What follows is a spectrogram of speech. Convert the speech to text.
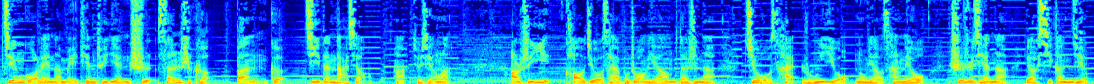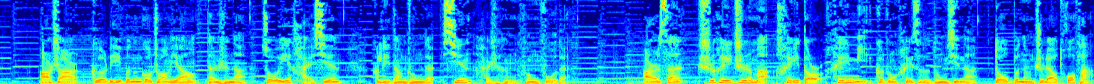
坚果类呢，每天推荐吃三十克，半个鸡蛋大小啊就行了。二十一，烤韭菜不壮阳，但是呢，韭菜容易有农药残留，吃之前呢要洗干净。二十二，蛤蜊不能够壮阳，但是呢，作为海鲜，蛤蜊当中的锌还是很丰富的。二十三，吃黑芝麻、黑豆、黑米各种黑色的东西呢，都不能治疗脱发。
